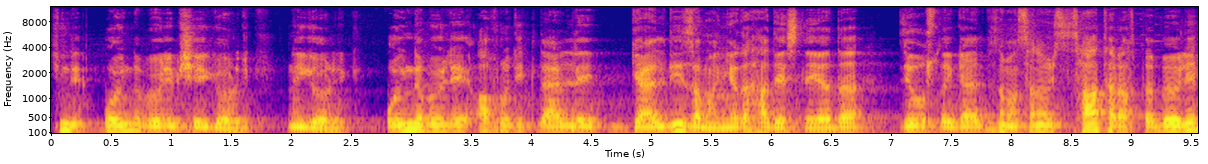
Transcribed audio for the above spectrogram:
Şimdi oyunda böyle bir şey gördük. Ne gördük? Oyunda böyle Afroditlerle geldiği zaman ya da Hades'le ya da Zeus'la geldiği zaman sana sağ tarafta böyle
